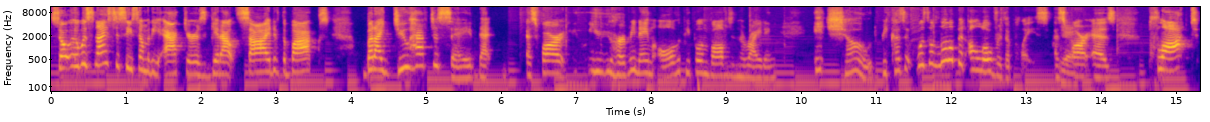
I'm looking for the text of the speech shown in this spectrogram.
So it was nice to see some of the actors get outside of the box. But I do have to say that as far you, you heard me name all the people involved in the writing, it showed because it was a little bit all over the place as Yeah. far as plot.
